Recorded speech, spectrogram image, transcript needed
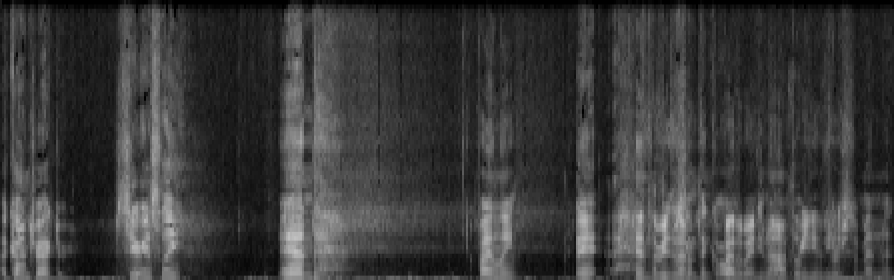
a contractor. Seriously? And finally, Eh, and the reason I'm, something by the way, you know, not the reading these First Amendment.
